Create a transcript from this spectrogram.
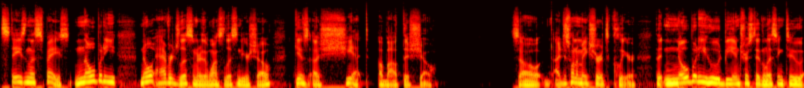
stays in this space. Nobody, no average listener that wants to listen to your show gives a shit about this show. So I just want to make sure it's clear that nobody who would be interested in listening to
